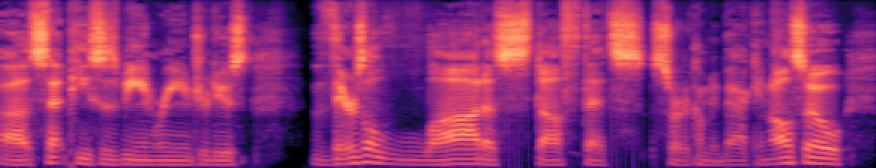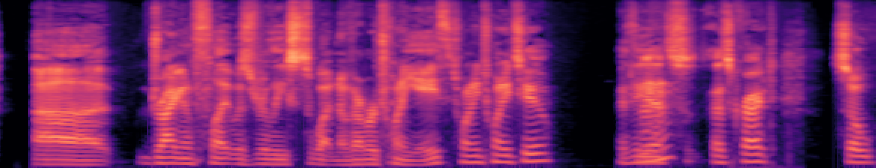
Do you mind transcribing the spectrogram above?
uh, set pieces being reintroduced. There's a lot of stuff that's sort of coming back, and also, uh, Dragonflight was released what November twenty eighth, twenty twenty two. I think Mhm. that's that's correct. So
